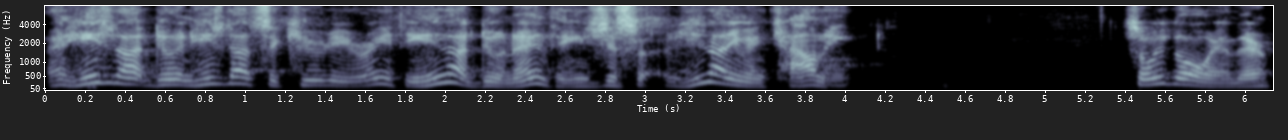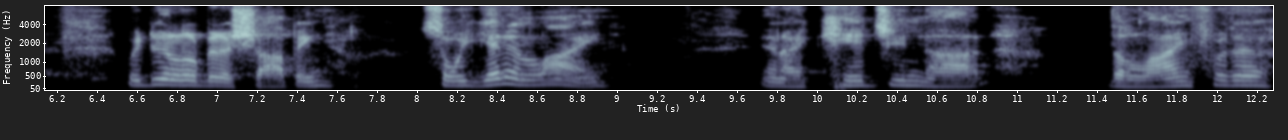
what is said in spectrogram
and he's not doing, he's not security or anything. He's not doing anything. He's just, he's not even counting. So we go in there, we do a little bit of shopping. So we get in line, and I kid you not, the line for the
